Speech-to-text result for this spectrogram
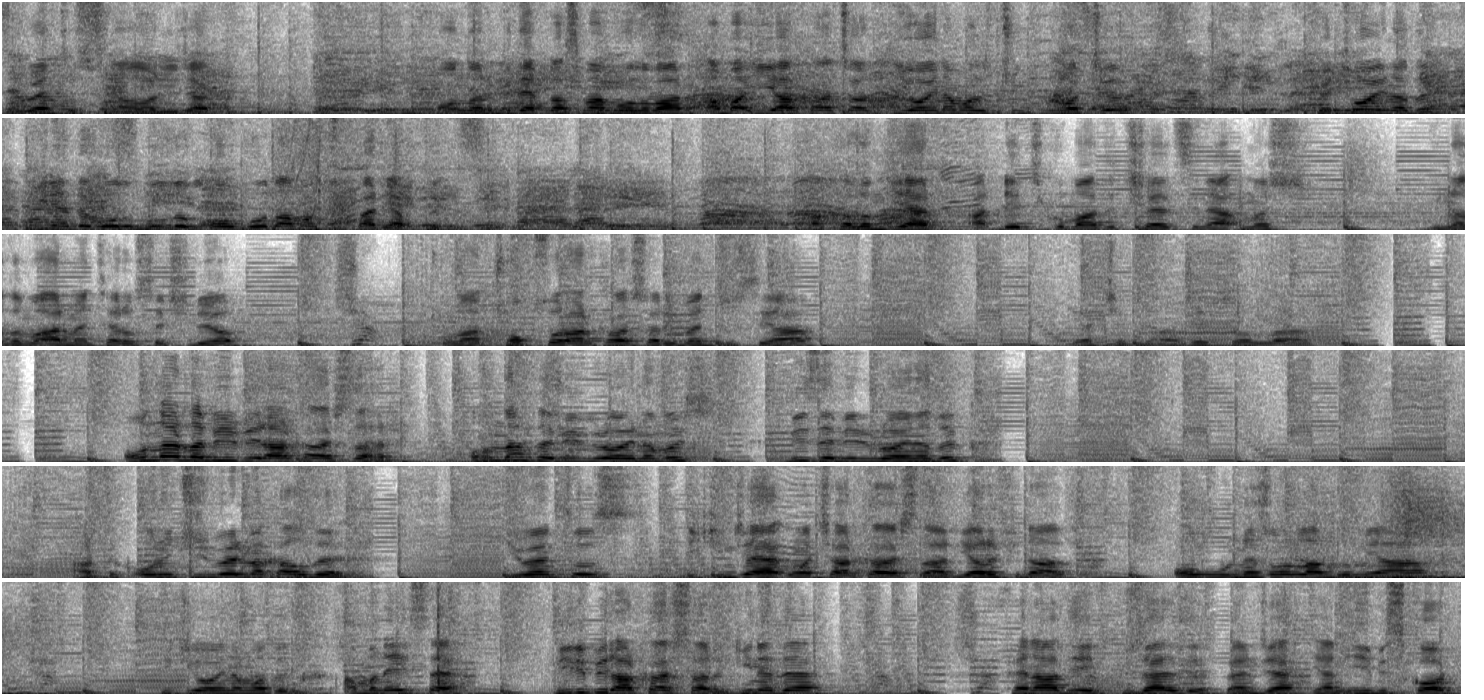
Juventus final oynayacak. Onların bir deplasman golü var ama iyi arkadaşlar iyi oynamadık çünkü bu maçı. Kötü oynadık. Yine de golü bulduk. O golü ama süper yaptık. Bakalım diğer Atletico Madrid Chelsea ne yapmış? Gün adamı Armenteros seçiliyor. Ulan çok zor arkadaşlar Juventus ya. Gerçekten zorlar. Onlar da 1-1 arkadaşlar. Onlar da 1-1 oynamış. Biz de 1-1 oynadık. Artık 13. bölüme kaldı. Juventus ikinci ayak maçı arkadaşlar. Yarı final. Oo ne zorlandım ya. Hiç oynamadık. Ama neyse. 1-1 arkadaşlar. Yine de fena değil. Güzeldi bence. Yani iyi bir skor.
